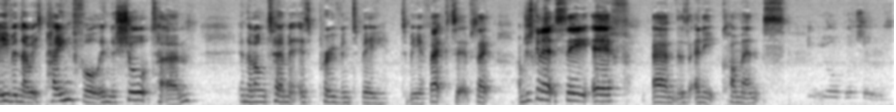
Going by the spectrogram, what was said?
even though it's painful in the short term in the long term it is proven to be to be effective. So I'm just going to see if um, there's any comments. Your buttons.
